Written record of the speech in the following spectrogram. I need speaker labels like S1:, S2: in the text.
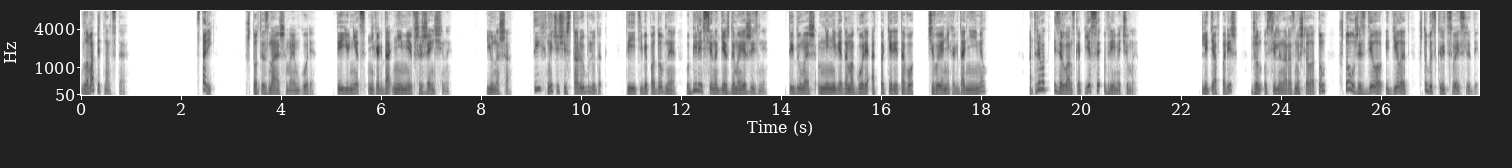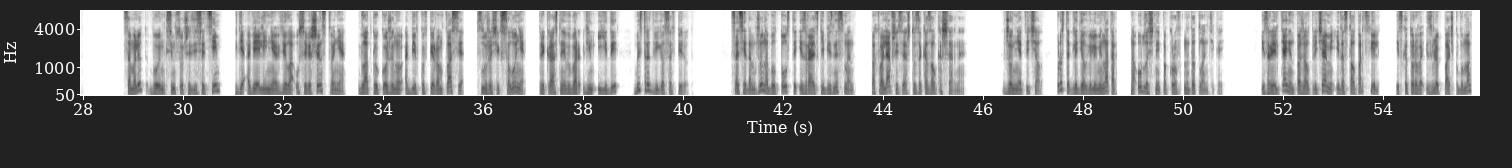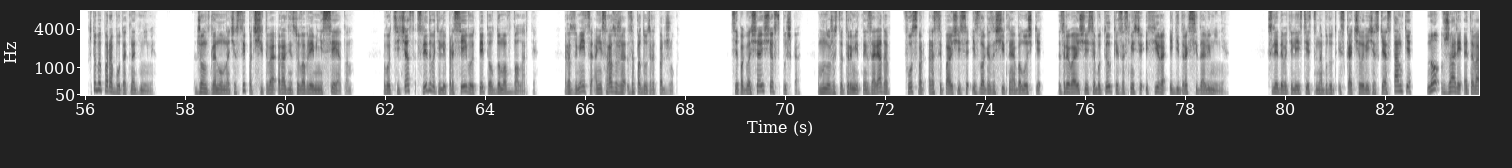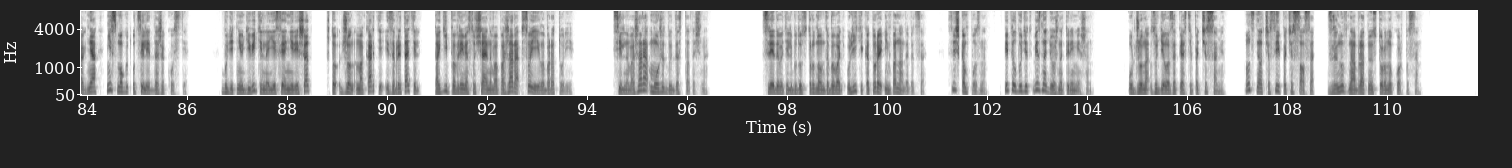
S1: Глава 15. Старик, что ты знаешь о моем горе? Ты юнец, никогда не имевший женщины. Юноша, ты хнычущий старый ублюдок. Ты и тебе подобные убили все надежды моей жизни. Ты думаешь, мне неведомо горе от потери того, чего я никогда не имел? Отрывок из ирландской пьесы «Время чумы». Летя в Париж, Джон усиленно размышлял о том, что уже сделал и делает, чтобы скрыть свои следы. Самолет Boeing 767, где авиалиния ввела усовершенствование, гладкую кожаную обивку в первом классе, служащих в салоне, прекрасный выбор вин и еды, быстро двигался вперед. Соседом Джона был толстый израильский бизнесмен, похвалявшийся, что заказал кошерное. Джон не отвечал, просто глядел в иллюминатор на облачный покров над Атлантикой. Израильтянин пожал плечами и достал портфель, из которого извлек пачку бумаг, чтобы поработать над ними. Джон взглянул на часы, подсчитывая разницу во времени с Сиэтлом. Вот сейчас следователи просеивают пепел дома в Балларде. Разумеется, они сразу же заподозрят поджог. Всепоглощающая вспышка, множество термитных зарядов, фосфор, рассыпающийся из влагозащитной оболочки, взрывающиеся бутылки со смесью эфира и гидроксида алюминия. Следователи, естественно, будут искать человеческие останки, но в жаре этого огня не смогут уцелеть даже кости. Будет неудивительно, если они решат, что Джон Маккарти, изобретатель, погиб во время случайного пожара в своей лаборатории. Сильного жара может быть достаточно. Следователи будут с трудом добывать улики, которые им понадобятся. Слишком поздно. Пепел будет безнадежно перемешан. У Джона зудело запястье под часами. Он снял часы и почесался, взглянув на обратную сторону корпуса.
